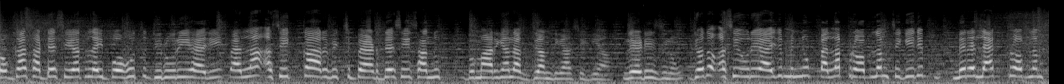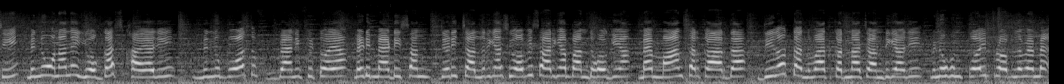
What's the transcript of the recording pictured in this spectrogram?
ਯੋਗਾ ਸਾਡੇ ਸਿਹਤ ਲਈ ਬਹੁਤ ਜ਼ਰੂਰੀ ਹੈ ਜੀ। ਪਹਿਲਾਂ ਅਸੀਂ ਘਰ ਵਿੱਚ ਬੈਠਦੇ ਸੀ, ਸਾਨੂੰ ਬਿਮਾਰੀਆਂ ਲੱਗ ਜਾਂਦੀਆਂ ਸੀਗੀਆਂ ਲੇਡੀਜ਼ ਨੂੰ। ਜਦੋਂ ਅਸੀਂ ਉਰੇ ਆਏ ਜੀ, ਮੈਨੂੰ ਪਹਿਲਾਂ ਪ੍ਰੋਬਲਮ ਸੀਗੀ ਜੀ, ਮੇਰੇ ਲੈਗ ਪ੍ਰੋਬਲਮ ਸੀ। ਮੈਨੂੰ ਉਹਨਾਂ ਨੇ ਯੋਗਾ ਸਿਖਾਇਆ ਜੀ। ਮੈਨੂੰ ਬਹੁਤ ਬੈਨੀਫਿਟ ਹੋਇਆ। ਮੇਰੀ ਮੈਡੀਸਨ ਜਿਹੜੀ ਚੱਲ ਰਹੀਆਂ ਸੀ, ਉਹ ਵੀ ਸਾਰੀਆਂ ਬੰਦ ਹੋ ਗਈਆਂ। ਮੈਂ ਮਾਨ ਸਰਕਾਰ ਦਾ ਦਿਲੋਂ ਧੰਨਵਾਦ ਕਰਨਾ ਚਾਹੁੰਦੀ ਹਾਂ ਜੀ। ਮੈਨੂੰ ਹੁਣ ਕੋਈ ਪ੍ਰੋਬਲਮ ਹੈ, ਮੈਂ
